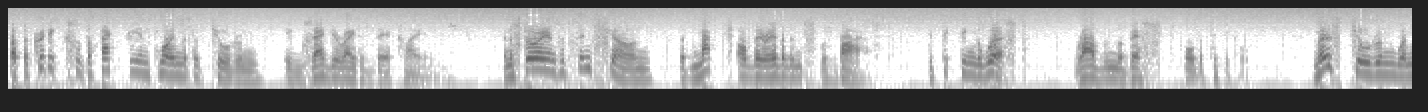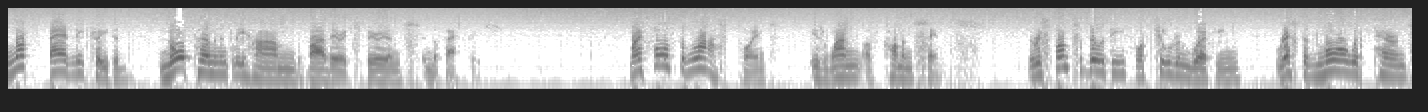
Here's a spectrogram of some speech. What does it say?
but the critics of the factory employment of children exaggerated their claims, and historians have since shown that much of their evidence was biased, depicting the worst rather than the best or the typical. Most children were not badly treated nor permanently harmed by their experience in the factories. My fourth and last point is one of common sense. The responsibility for children working rested more with parents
